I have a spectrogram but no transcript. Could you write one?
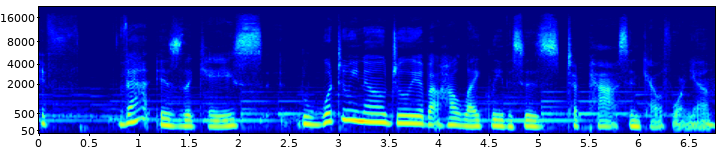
if that is the case, what do we know, Julia, about how likely this is to pass in California?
